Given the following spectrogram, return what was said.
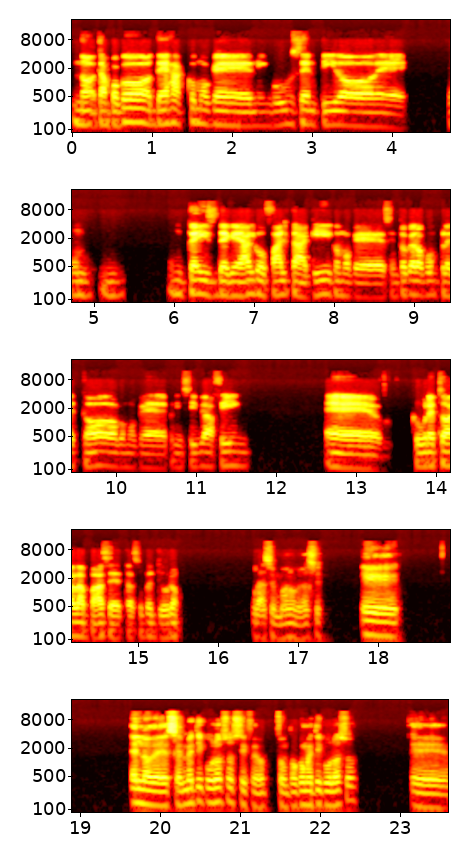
no, tampoco dejas como que ningún sentido de un, un taste de que algo falta aquí, como que siento que lo cumples todo, como que de principio a fin eh, cubres todas las bases, está súper duro. Gracias, hermano, gracias. Eh, en lo de ser meticuloso, sí, fue, fue un poco meticuloso. Eh,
